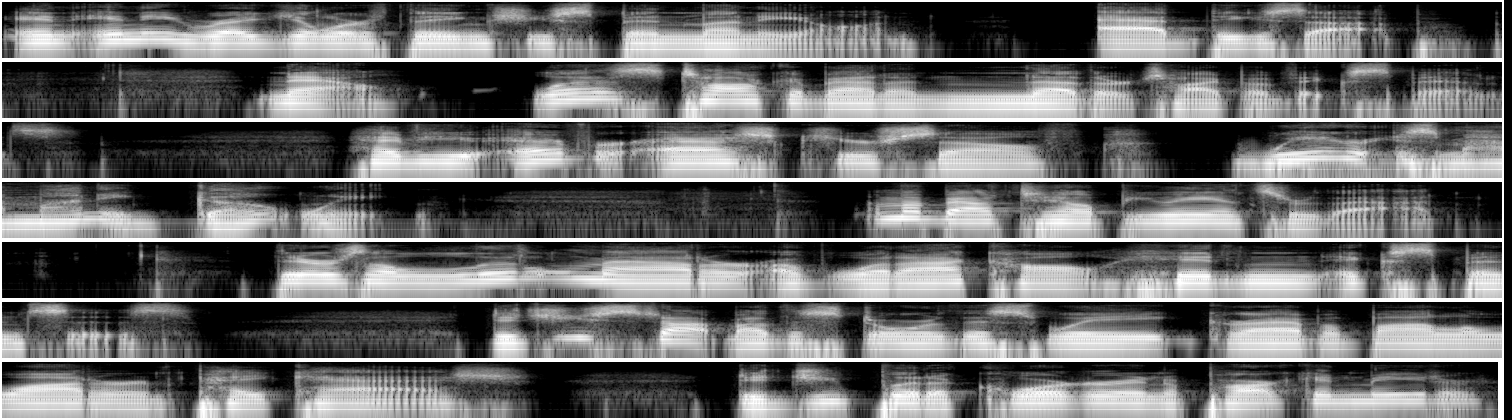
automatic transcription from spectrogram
and any regular things you spend money on. Add these up. Now, let's talk about another type of expense have you ever asked yourself, where is my money going? I'm about to help you answer that. There's a little matter of what I call hidden expenses. Did you stop by the store this week, grab a bottle of water, and pay cash? Did you put a quarter in a parking meter?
